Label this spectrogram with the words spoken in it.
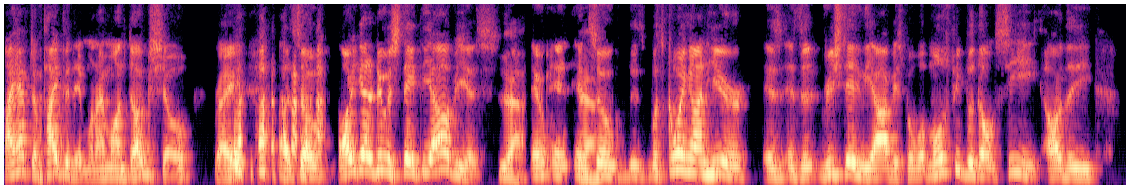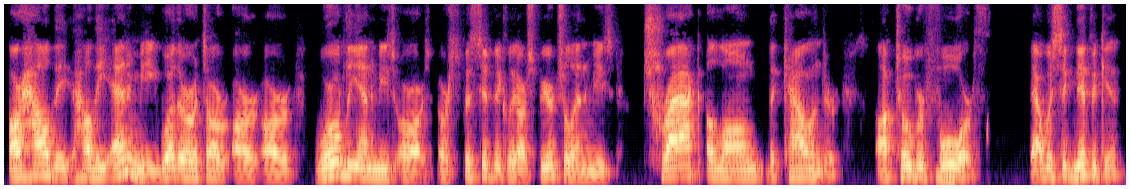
I have to pipe it in when I'm on Doug's show, right? uh, so all you got to do is state the obvious. Yeah. And, and, and yeah. so this, what's going on here is is restating the obvious. But what most people don't see are the are how the how the enemy, whether it's our our, our worldly enemies or our, or specifically our spiritual enemies, track along the calendar. October hmm. fourth, that was significant.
